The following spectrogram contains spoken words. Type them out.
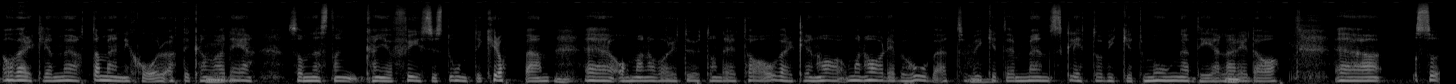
Ja. och verkligen möta människor. Att det kan Mm. vara det som nästan kan göra fysiskt ont i kroppen eh, om man har varit utan det ett tag och verkligen har, om man har det behovet, vilket är mänskligt och vilket många delar Mm. idag. Eh, så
